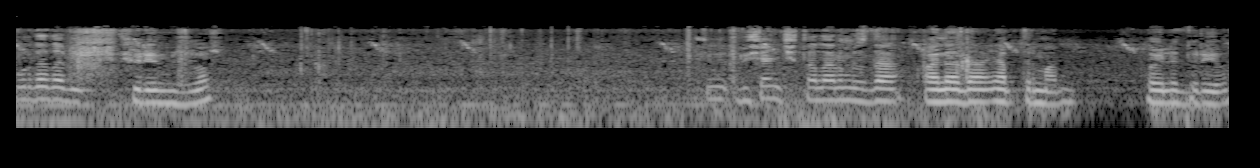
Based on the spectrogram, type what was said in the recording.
Burada da bir çürüğümüz var. Şu düşen çıtalarımız da hala da yaptırmadım. Böyle duruyor.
